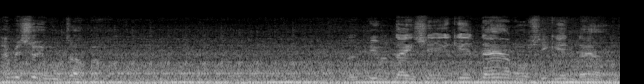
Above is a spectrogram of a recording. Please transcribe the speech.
Let me show you what I'm talking about. People think she ain't getting down or she getting down.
